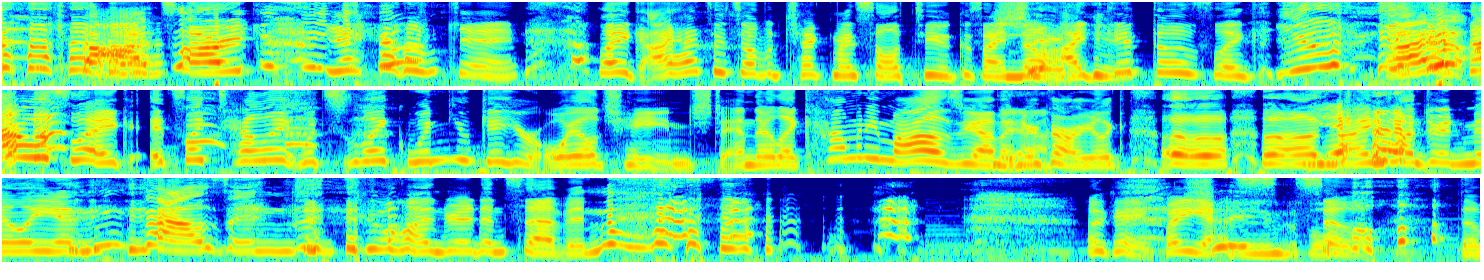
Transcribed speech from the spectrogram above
God, sorry. Yeah, okay. Like I had to double check myself too because I know I get those like You. I, I was like, it's like telling what's like when you get your oil changed and they're like, how many miles do you have in your car? You're like, uh, uh, Yeah. nine hundred million thousand two hundred and seven. okay, but yes, Shameful. so the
